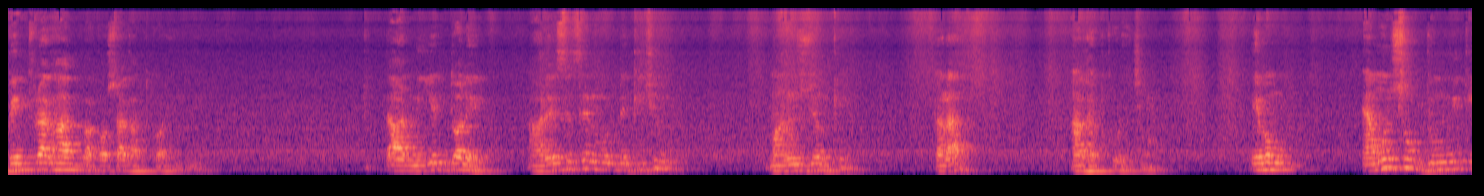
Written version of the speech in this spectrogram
বেত্রাঘাত বা কষাঘাত করেন। তার নিজের দলের আরএসএস এর মধ্যে কিছু মানুষজনকে তারা আঘাত করেছেন এবং এমন সব দুর্নীতি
